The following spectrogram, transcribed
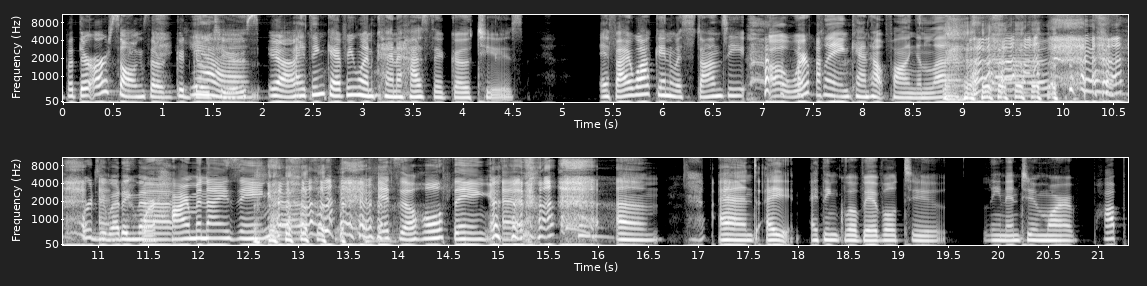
But there are songs that are good Yeah. go-tos. Yeah. I think everyone kind of has their go tos. If I walk in with Stanzi, oh, we're playing Can't Help Falling in Love. We're duetting that. We're harmonizing. it's a whole thing. And, um, and I, I think we'll be able to lean into more pop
